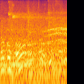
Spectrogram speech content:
Jogo bom, né?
